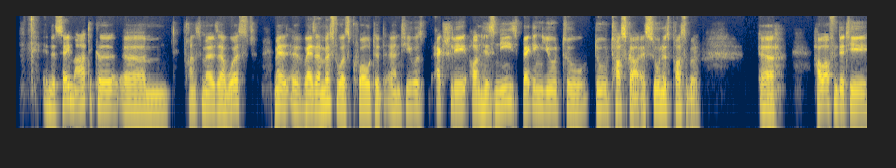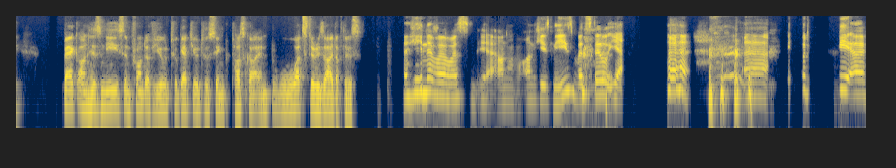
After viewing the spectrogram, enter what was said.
in the same article, um, Franz Melzer Wurst, uh, Welser Möst was quoted, and he was actually on his knees begging you to do Tosca as soon as possible. Uh, how often did he beg on his knees in front of you to get you to sing Tosca, and what's the result of this? he never was yeah on on his knees but still yeah. Uh, it would be a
